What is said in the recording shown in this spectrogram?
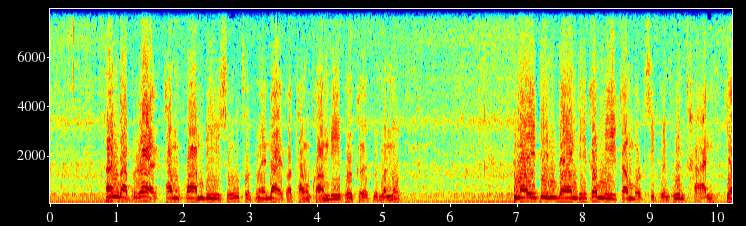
ำอันดับแรกทำความดีสูงสุดไม่ได้ก็ทำความดีเพื่อเกิดเป็นมนุษย์ ในดินแดนที่เขามีกำหนดสิบเป็นพื้นฐานจะ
